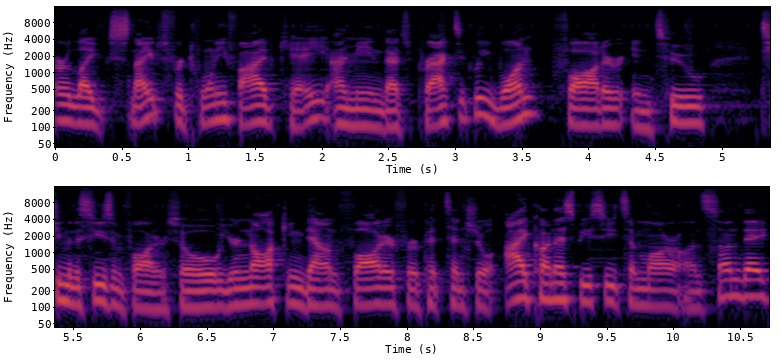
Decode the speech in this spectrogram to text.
or like snipes for 25K, I mean, that's practically one, fodder, and two, team of the season fodder. So you're knocking down fodder for potential icon SBC tomorrow on Sunday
